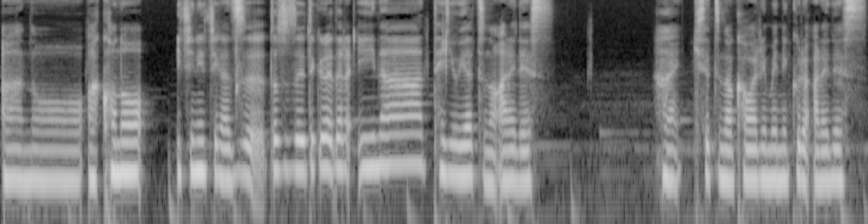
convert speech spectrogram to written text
あのあこの一日がずっと続いてくれたらいいなーっていうやつのあれです。はい。季節の変わり目に来るあれです。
